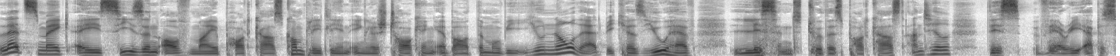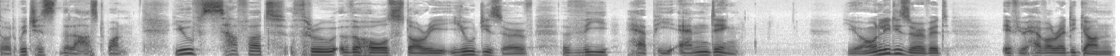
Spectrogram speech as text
let's make a season of my podcast completely in English talking about the movie. You know that because you have listened to this podcast until this very episode, which is the last one. You've suffered through the whole story. You deserve the happy ending. You only deserve it if you have already gone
